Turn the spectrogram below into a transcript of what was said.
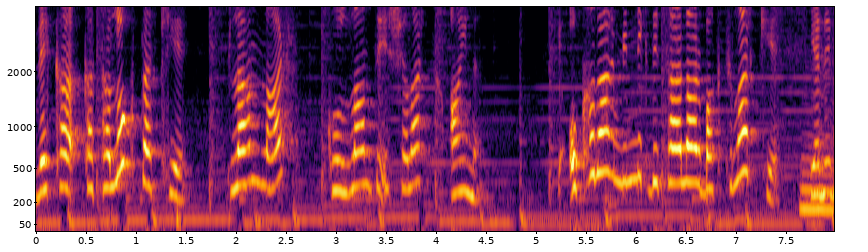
ve ka- katalogdaki planlar kullandığı eşyalar aynı. O kadar minik detaylar baktılar ki yani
